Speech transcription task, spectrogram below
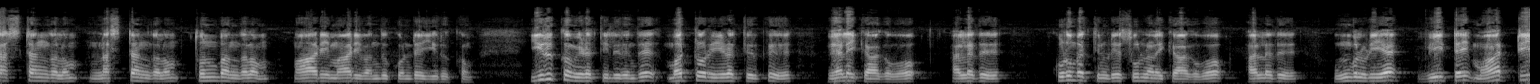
கஷ்டங்களும் நஷ்டங்களும் துன்பங்களும் மாறி மாறி வந்து கொண்டே இருக்கும். இருக்கும் இடத்திலிருந்து மற்றொரு இடத்திற்கு வேலைக்காகவோ அல்லது குடும்பத்தினுடைய சூழ்நிலைக்காகவோ அல்லது உங்களுடைய வீட்டை மாற்றி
